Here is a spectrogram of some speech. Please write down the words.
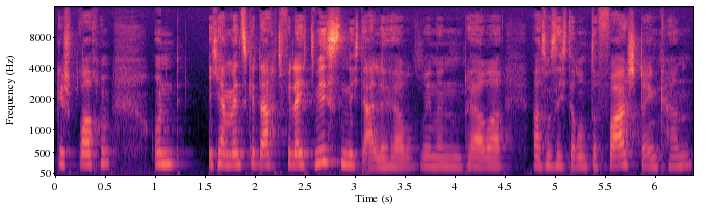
gesprochen. Und ich habe mir jetzt gedacht, vielleicht wissen nicht alle Hörerinnen und Hörer, was man sich darunter vorstellen kann.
